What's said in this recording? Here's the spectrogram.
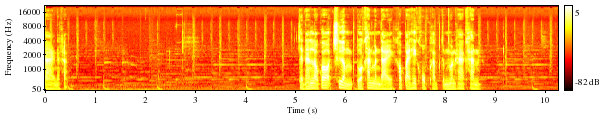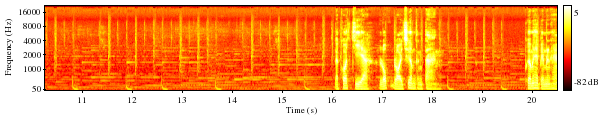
ได้นะครับ จากนั้นเราก็เชื่อมตัวขั้นบันไดเข้าไปให้ครบครับจำนวน 5 ขั้นแล้วก็เจียลบรอยเชื่อมต่างๆ เพื่อไม่ให้เป็นปัญหา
